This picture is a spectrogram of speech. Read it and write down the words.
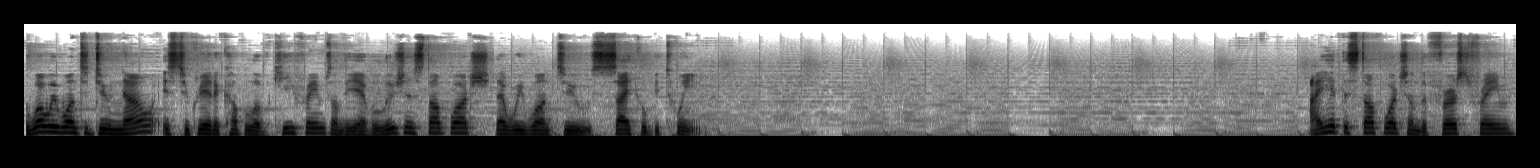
What we want to do now is to create a couple of keyframes on the evolution stopwatch that we want to cycle between I hit the stopwatch on the first frame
